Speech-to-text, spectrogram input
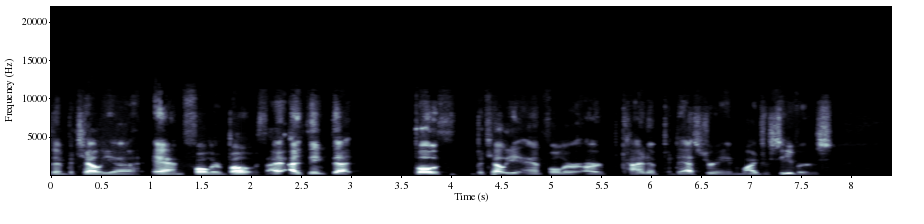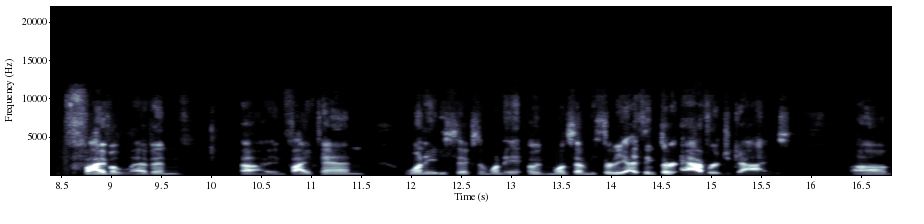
than Baccellia and Fuller both. I, I think that both Baccellia and Fuller are kind of pedestrian wide receivers. 5'11 uh, and 5'10, 186 and, 1, and 173. I think they're average guys. Um,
